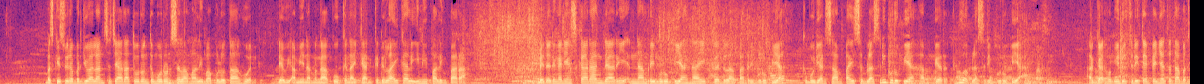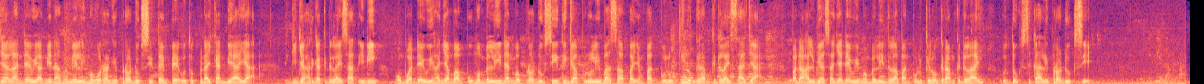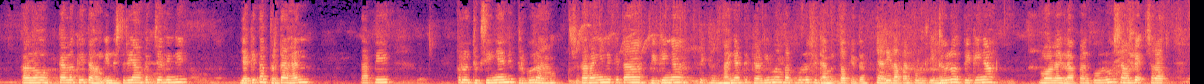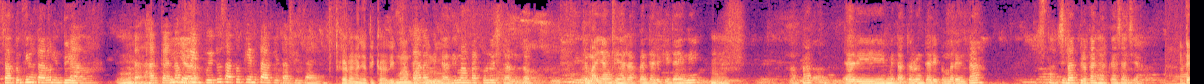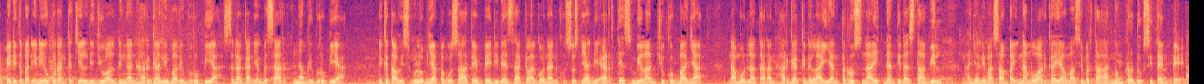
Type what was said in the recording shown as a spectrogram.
Meski sudah berjualan secara turun-temurun selama 50 tahun, Dewi Aminah mengaku kenaikan kedelai kali ini paling parah. Beda dengan yang sekarang dari Rp6.000 naik ke Rp8.000, kemudian sampai Rp11.000 hampir Rp12.000. Agar home industri tempenya tetap berjalan, Dewi Aminah memilih mengurangi produksi tempe untuk menaikkan biaya. Tingginya harga kedelai saat ini membuat Dewi hanya mampu membeli dan memproduksi 35-40 kg kedelai saja. Padahal biasanya Dewi membeli 80 kg kedelai untuk sekali produksi. Kalau kalau kita home industri yang kecil ini ya kita bertahan tapi produksinya ini berkurang. Sekarang ini kita bikinnya hanya 35 40 sudah mentok gitu. Dari 80 kilo. Dulu bikinnya mulai 80 sampai 100 satu kintal lebih. Hmm. Harga 6 iya. ribu itu satu kintal kita bisa ya. Sekarang hanya 35 40. Sekarang 35 40 sudah mentok. Cuma yang diharapkan dari kita ini hmm. apa? Dari minta tolong dari pemerintah stabilkan harga saja. Tempe di tempat ini ukuran kecil dijual dengan harga Rp5.000, sedangkan yang besar Rp6.000. Diketahui sebelumnya pengusaha tempe di desa Kelagonan khususnya di RT 9 cukup banyak. Namun lantaran harga kedelai yang terus naik dan tidak stabil, hanya 5-6 warga yang masih bertahan memproduksi tempe.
